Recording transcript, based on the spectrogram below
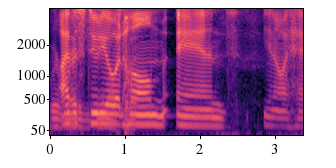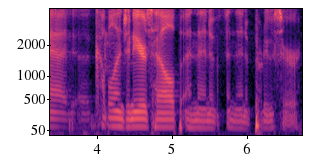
where, I have a did you do studio at of it? home, and you know I had a couple engineers help, and then a, and then a producer,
